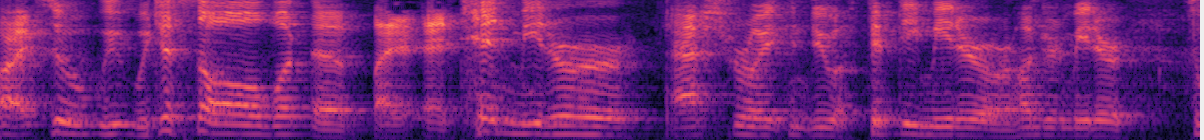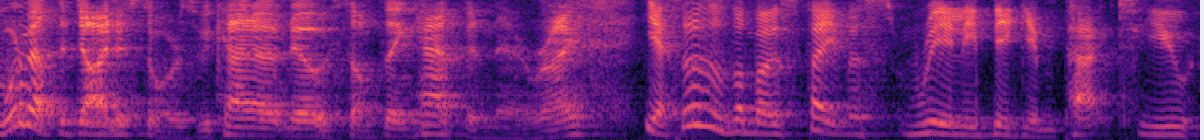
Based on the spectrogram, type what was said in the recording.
All right, so we, we just saw what a, a 10 meter asteroid can do, a 50 meter or 100 meter. So, what about the dinosaurs? We kind of know something happened there, right? Yes, this is the most famous, really big impact. You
